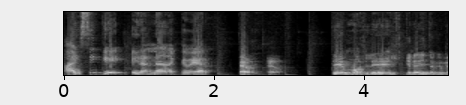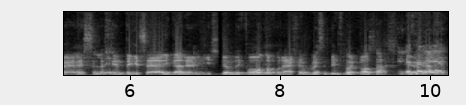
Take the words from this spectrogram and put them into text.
ahí sí que era nada que ver. Pero, pero, Démosle el crédito que merecen la Sí. gente que se dedica a la edición de fotos, por ejemplo, ese tipo de cosas. Y le un la- bien.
